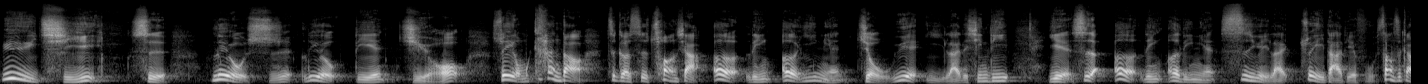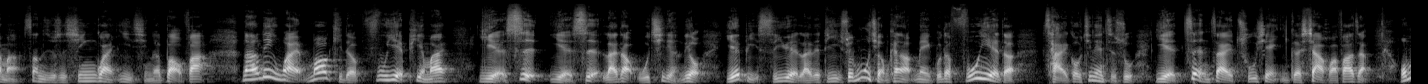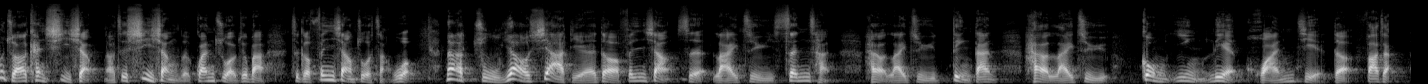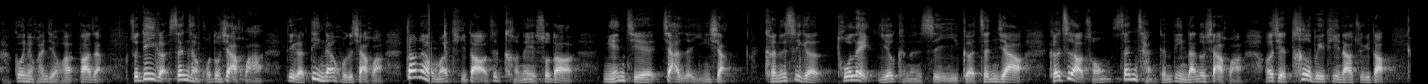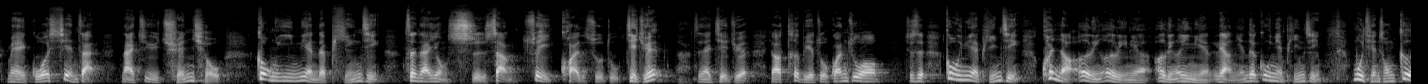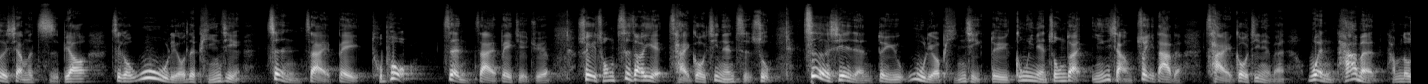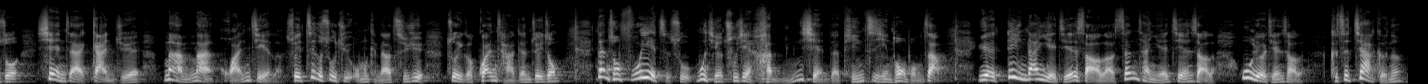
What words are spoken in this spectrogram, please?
预期是六十六点九。所以我们看到这个是创下二零二一年九月以来的新低，也是二零二零年四月以来最大跌幅。上次干嘛？上次就是新冠疫情的爆发。那另外，market 的服务业 PMI 也是也是来到五七点六，也比十一月来的低。所以目前我们看到美国的服务业的采购经理指数也正在出现一个下滑发展。我们主要看细项啊，这细项的关注啊，就把这个分项做掌握。那主要下跌的分项。是来自于生产，还有来自于订单，还有来自于供应链环节的发展啊，供应链环节发发展。所以第一个生产活动下滑，第二个订单活动下滑。当然我们要提到，这可能也受到年节假日的影响，可能是一个拖累，也有可能是一个增加啊。可至少从生产跟订单都下滑，而且特别提醒大家注意到，美国现在乃至于全球。供应链的瓶颈正在用史上最快的速度解决啊，正在解决，要特别做关注哦。就是供应链瓶颈困扰二零二零年、二零二一年两年的供应链瓶颈，目前从各项的指标，这个物流的瓶颈正在被突破。正在被解决，所以从制造业采购今年指数，这些人对于物流瓶颈、对于供应链中断影响最大的采购经理们，问他们，他们都说现在感觉慢慢缓解了。所以这个数据我们可能要持续做一个观察跟追踪。但从服务业指数，目前出现很明显的停滞性通货膨胀，因为订单也减少了，生产也减少了，物流减少了，可是价格呢？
